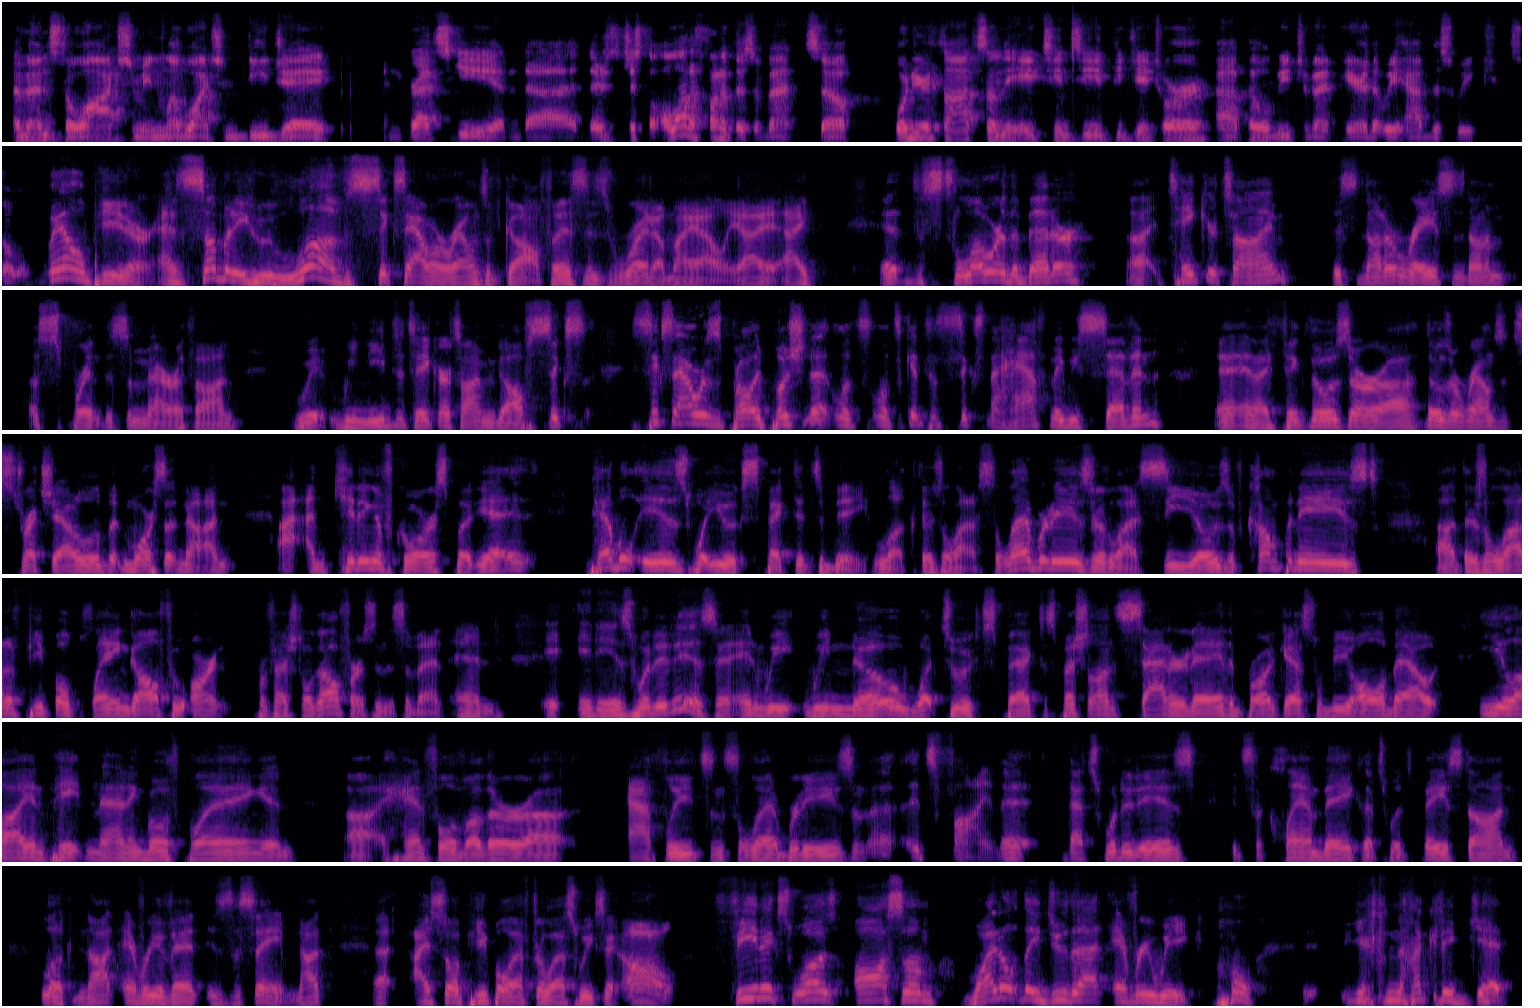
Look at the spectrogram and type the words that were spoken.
events to watch. I mean, love watching DJ and Gretzky, and uh, there's just a lot of fun at this event. So, what are your thoughts on the AT&T PGA Tour uh, Pebble Beach event here that we have this week? So, well, Peter, as somebody who loves six-hour rounds of golf, this is right up my alley. I, I the slower the better. Uh, take your time. This is not a race. This is not a, a sprint. This is a marathon. We we need to take our time in golf. Six six hours is probably pushing it. Let's let's get to six and a half, maybe seven and, I think those are uh, those are rounds that stretch out a little bit more. So no, I'm I, am kidding, of course, but yeah. It, Pebble is what you expect it to be. Look, there's a lot of celebrities, there's a lot of CEOs of companies, uh, there's a lot of people playing golf who aren't professional golfers in this event, and it, it is what it is. And, and we we know what to expect, especially on Saturday. The broadcast will be all about Eli and Peyton Manning both playing, and uh, a handful of other uh, athletes and celebrities, and uh, it's fine. that's what it is. It's the clam bake. That's what it's based on. Look, not every event is the same. Not uh, I saw people after last week say, "Oh, Phoenix was awesome. Why don't they do that every week?" You're not going to get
